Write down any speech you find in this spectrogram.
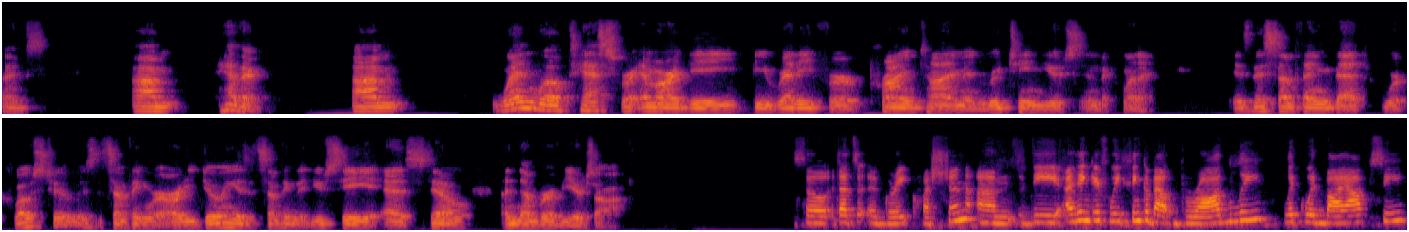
Thanks. Um, Heather, um, when will tests for MRD be ready for prime time and routine use in the clinic? Is this something that we're close to? Is it something we're already doing? Is it something that you see as still a number of years off? So that's a great question. Um, the I think if we think about broadly liquid biopsy,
